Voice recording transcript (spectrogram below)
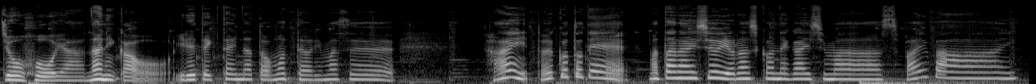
情報や何かを入れていきたいなと思っております。はい。ということでまた来週よろしくお願いします。バイバーイ。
